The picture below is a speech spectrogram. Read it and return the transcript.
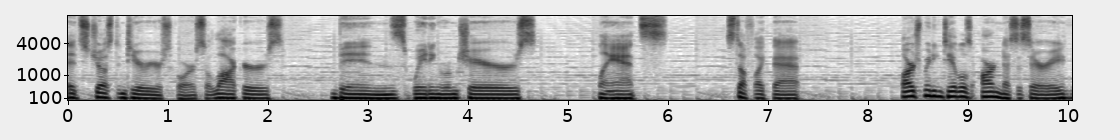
It's just interior score. So lockers, bins, waiting room chairs, plants, stuff like that. Large meeting tables are necessary.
